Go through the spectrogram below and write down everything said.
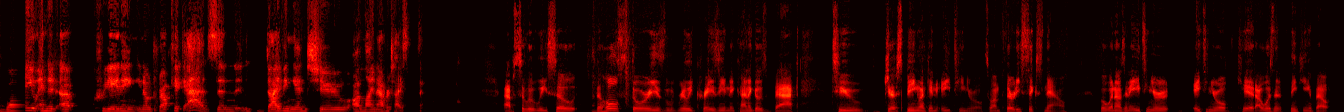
why you ended up creating, you know, Dropkick ads and diving into online advertising? Absolutely. So the whole story is really crazy, and it kind of goes back to just being like an 18 year old. So I'm 36 now but when I was an 18 year 18 year old kid, I wasn't thinking about,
